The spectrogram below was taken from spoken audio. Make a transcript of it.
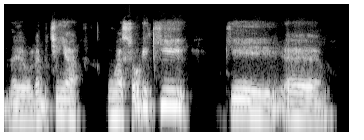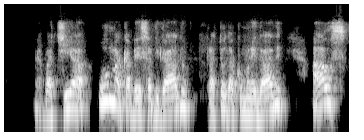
né? eu lembro tinha um açougue que, que é, abatia uma cabeça de gado para toda a comunidade aos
